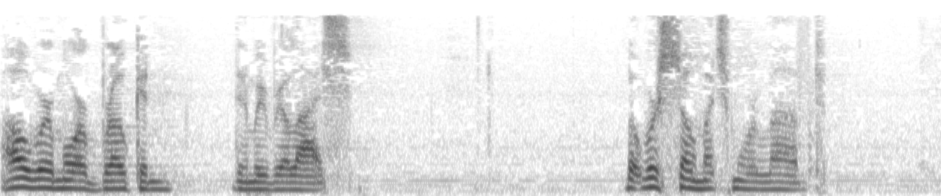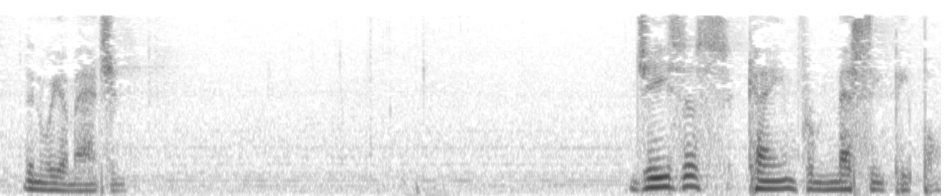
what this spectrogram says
Oh, we're more broken than we realize. But we're so much more loved than we imagine. Jesus came for messy people.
